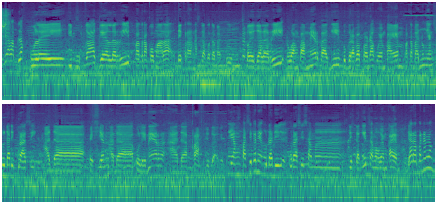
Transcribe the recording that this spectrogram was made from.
Jadi Alhamdulillah mulai dibuka Galeri Patra Komala Dekranasda Kota Bandung sebagai galeri ruang pamer bagi beberapa produk UMKM Kota Bandung yang sudah dikurasi. Ada fashion, ada kuliner, ada craft juga. Gitu. Yang pastikan yang udah di dikurasi sama Disdagin sama UMKM. Ya harapannya memang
